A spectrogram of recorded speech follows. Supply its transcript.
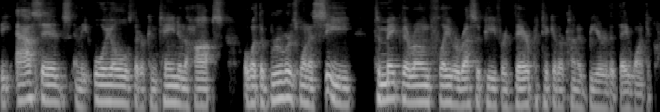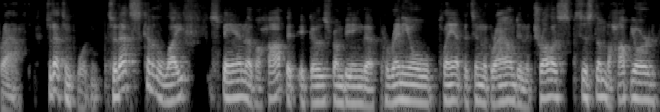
the acids and the oils that are contained in the hops are what the brewers want to see to make their own flavor recipe for their particular kind of beer that they want to craft. So that's important. So that's kind of the life lifespan of a hop. It, it goes from being the perennial plant that's in the ground in the trellis system, the hop yard,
